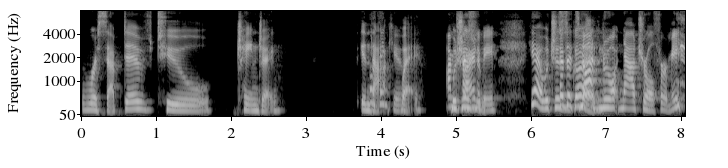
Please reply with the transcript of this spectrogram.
receptive to changing in well, that way. I'm trying is, to be. Yeah, which is it's good. not natural for me,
